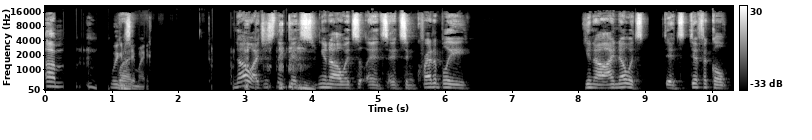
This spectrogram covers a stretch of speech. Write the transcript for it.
Um what are you gonna say mike No, I just think it's you know it's it's it's incredibly. You know, I know it's it's difficult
